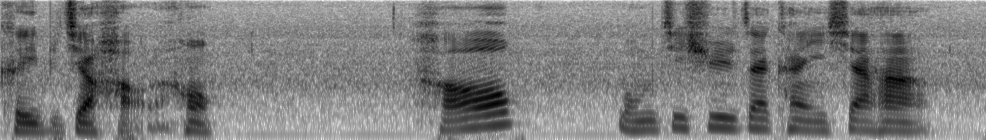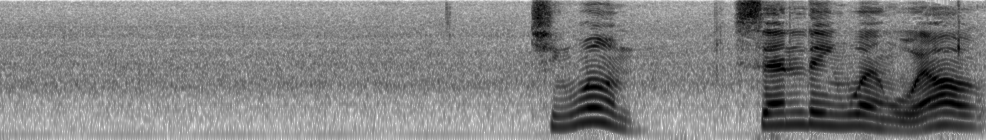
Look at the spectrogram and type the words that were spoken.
可以比较好了，吼。好。我们继续再看一下哈，请问三令问我要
